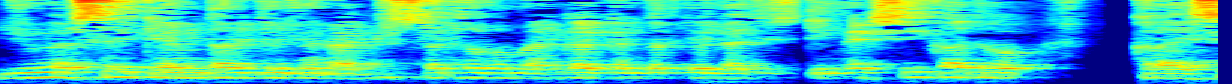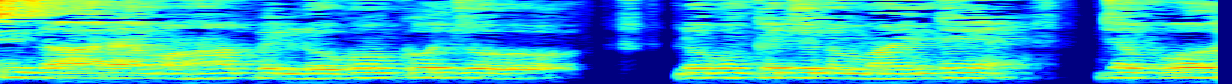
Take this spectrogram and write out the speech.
یو ایس اے کے اندر جو یونائٹڈ اسٹیٹس آف امریکہ کے اندر جو لیجسٹیمیسی کا جو کرائسس آ رہا ہے، وہاں پہ لوگوں کو جو لوگوں کے جو نمائندے ہیں، جب وہ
